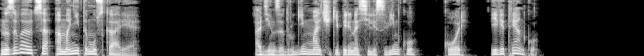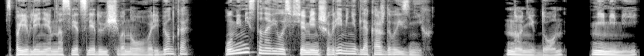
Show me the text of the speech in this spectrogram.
называются аманита мускария. Один за другим мальчики переносили свинку, корь и ветрянку. С появлением на свет следующего нового ребенка у Мими становилось все меньше времени для каждого из них. Но ни Дон, ни Мими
